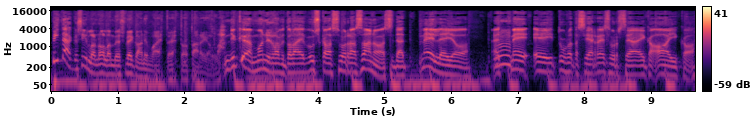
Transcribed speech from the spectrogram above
Pitääkö silloin olla myös vegaanivaihtoehtoa tarjolla? Nykyään moni ravintola ei uskalla suoraan sanoa sitä, että meille ei ole. Et mm. me ei, ei tuhlata siihen resursseja eikä aikaa.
